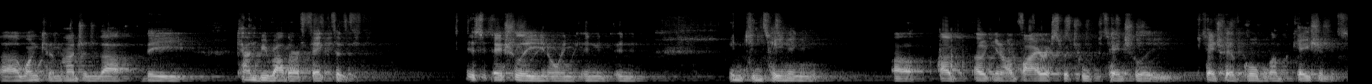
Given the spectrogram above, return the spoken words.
uh, one can imagine that they can be rather effective, especially you know in in in, in containing a, a, you know a virus which will potentially potentially have global implications.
